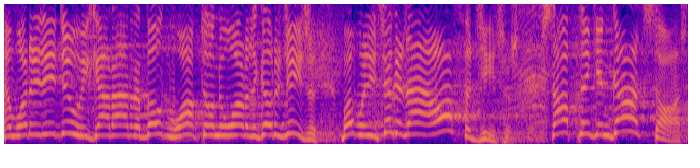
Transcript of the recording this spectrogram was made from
And what did he do? He got out of the boat and walked on the water to go to Jesus. But when he took his eye off of Jesus, stopped thinking God's thoughts,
